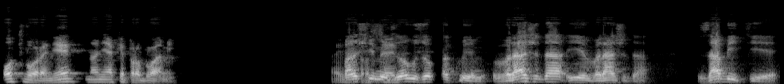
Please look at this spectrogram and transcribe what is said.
otvorene na nejaké problémy. Pán Šimek, znovu zopakujem. Vražda je vražda. Zabitie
